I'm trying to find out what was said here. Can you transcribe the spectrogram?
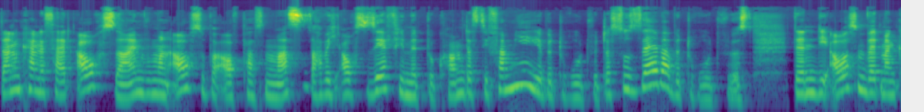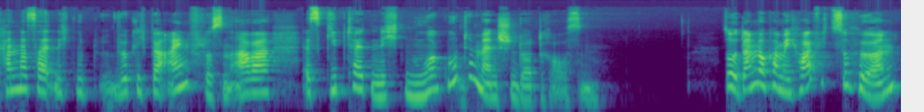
Dann kann es halt auch sein, wo man auch super aufpassen muss, da habe ich auch sehr viel mitbekommen, dass die Familie bedroht wird, dass du selber bedroht wirst. Denn die Außenwelt, man kann das halt nicht gut wirklich beeinflussen, aber es gibt halt nicht nur gute Menschen dort draußen. So, dann bekomme ich häufig zu hören,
